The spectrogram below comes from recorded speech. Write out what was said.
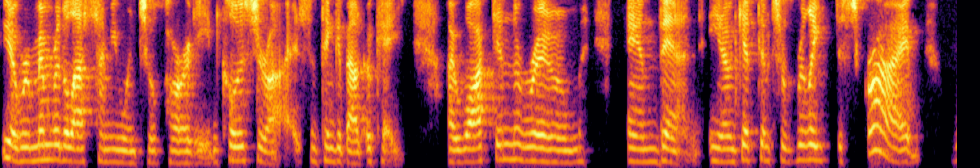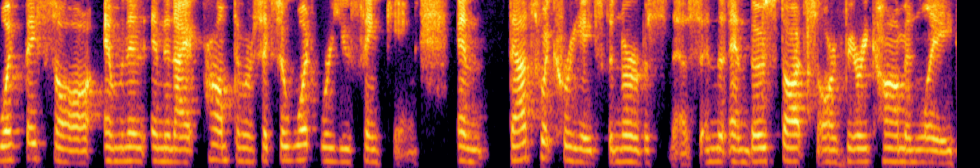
you know, remember the last time you went to a party and close your eyes and think about, okay, I walked in the room, and then, you know, get them to really describe what they saw, and then and then I prompt them and say, so what were you thinking? And that's what creates the nervousness, and the, and those thoughts are very commonly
